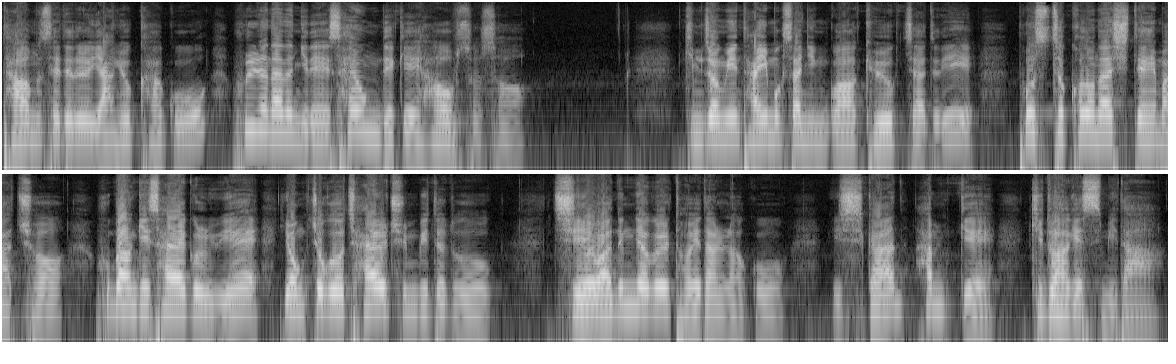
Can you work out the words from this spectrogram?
다음 세대를 양육하고 훈련하는 일에 사용되게 하옵소서. 김정민 다임 목사님과 교육자들이 포스트 코로나 시대에 맞춰 후반기 사역을 위해 영적으로 잘 준비되도록 지혜와 능력을 더해달라고 이 시간 함께 기도하겠습니다.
